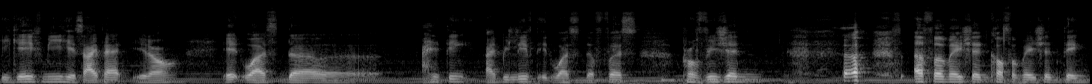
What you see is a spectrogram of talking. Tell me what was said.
He gave me his iPad you know. It was the I think I believed it was the first provision affirmation confirmation thing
